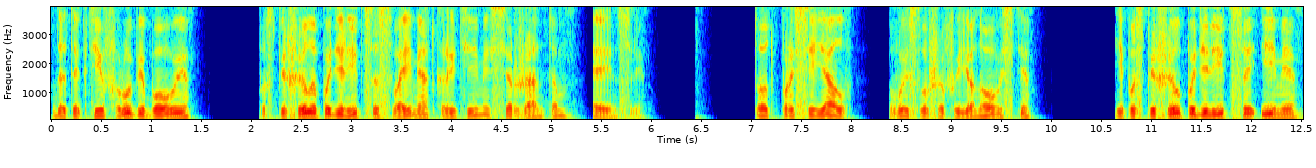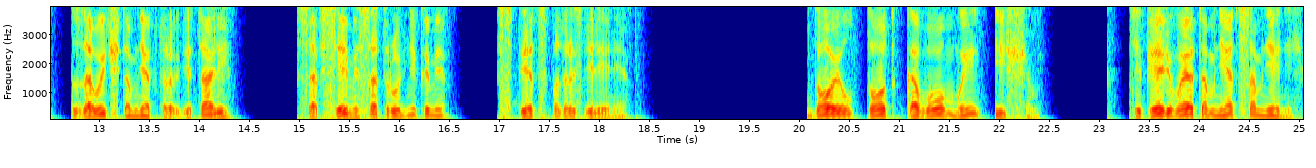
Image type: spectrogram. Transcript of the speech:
детектив Руби Боуи поспешила поделиться своими открытиями с сержантом Эйнсли. Тот просиял, выслушав ее новости, и поспешил поделиться ими, за вычетом некоторых деталей, со всеми сотрудниками спецподразделения. Дойл тот, кого мы ищем. Теперь в этом нет сомнений,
